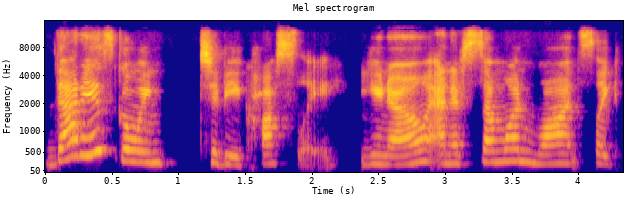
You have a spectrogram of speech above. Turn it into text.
that is going to be costly you know? And if someone wants like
